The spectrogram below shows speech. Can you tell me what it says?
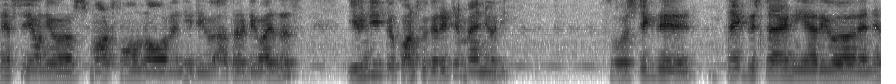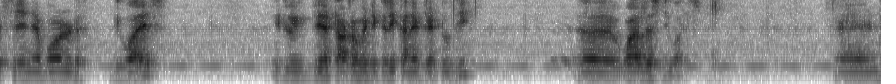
NFC on your smartphone or any de other devices you need to configure it manually so stick the take this tag near your NFC enabled device. It will get automatically connected to the uh, wireless device. And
